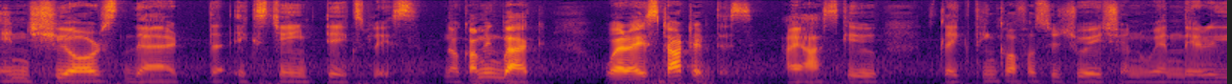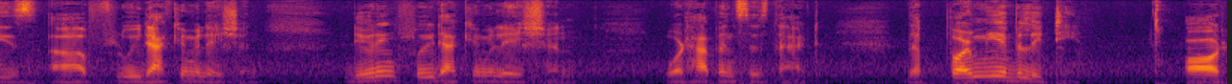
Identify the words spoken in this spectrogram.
ensures that the exchange takes place. Now, coming back where I started this, I ask you like think of a situation when there is a fluid accumulation. During fluid accumulation, what happens is that the permeability or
